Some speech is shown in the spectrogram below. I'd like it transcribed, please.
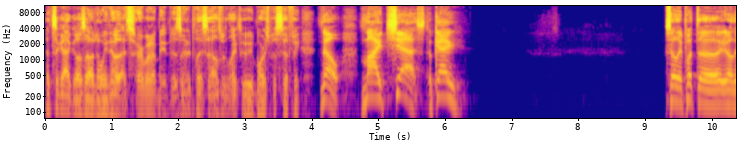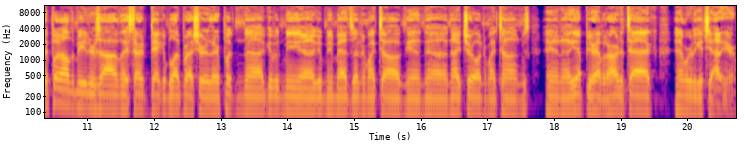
That's the guy goes, Oh, no, we know that, sir. But I mean, is there any place else we'd like to be more specific? No, my chest, okay? So they put the you know they put all the meters on. They start taking blood pressure. They're putting uh, giving me uh, giving me meds under my tongue and uh, nitro under my tongues. And uh, yep, you're having a heart attack, and we're gonna get you out of here.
